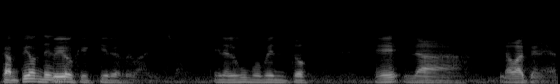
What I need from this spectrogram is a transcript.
Campeón del... Veo que quiere revancha. En algún momento eh, la, la va a tener.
